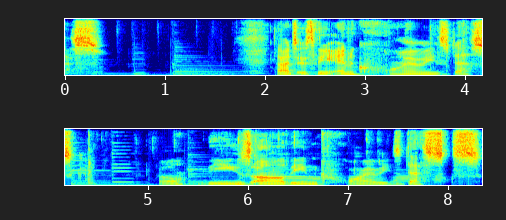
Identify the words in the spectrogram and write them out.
Yes. That is the inquiries desk. Oh, these are the inquiries desks.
